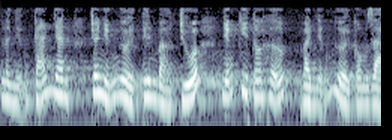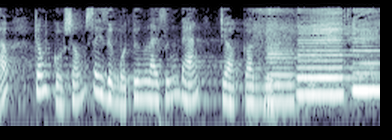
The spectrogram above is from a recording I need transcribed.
là những cá nhân cho những người tin vào Chúa, những Kitô hữu và những người công giáo trong cuộc sống xây dựng một tương lai xứng đáng cho con người.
